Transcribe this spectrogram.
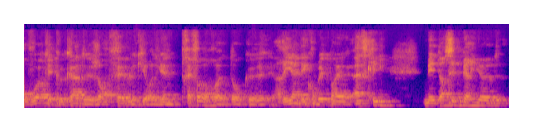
on voit quelques cas de gens faibles qui redeviennent très forts, donc euh, rien n'est complètement inscrit. Mais dans cette période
